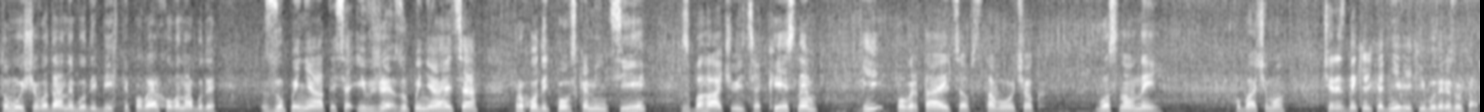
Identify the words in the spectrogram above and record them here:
Тому що вода не буде бігти поверху, вона буде зупинятися і вже зупиняється, проходить повз камінці, збагачується киснем і повертається в ставочок в основний. Побачимо через декілька днів, який буде результат.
